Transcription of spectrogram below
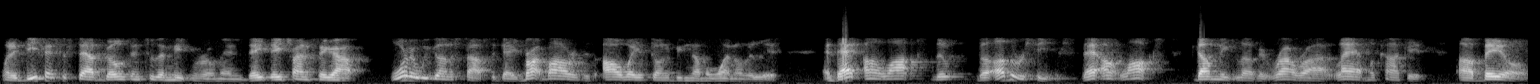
when a defensive staff goes into the meeting room and they, they trying to figure out what are we going to stop today, Brock Bowers is always going to be number one on the list. And that unlocks the, the other receivers. That unlocks Dominic Lovett, Ra Ra, Ladd McConkey, uh, Bell,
